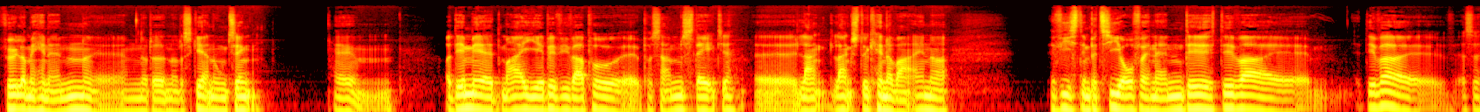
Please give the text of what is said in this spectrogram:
føler med hinanden, øh, når, der, når der sker nogle ting. Øh, og det med, at mig og Jeppe, vi var på, øh, på samme stadie, øh, langt, langt stykke hen ad vejen, og vist empati over for hinanden, det, det var... Øh, det var, øh, altså,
